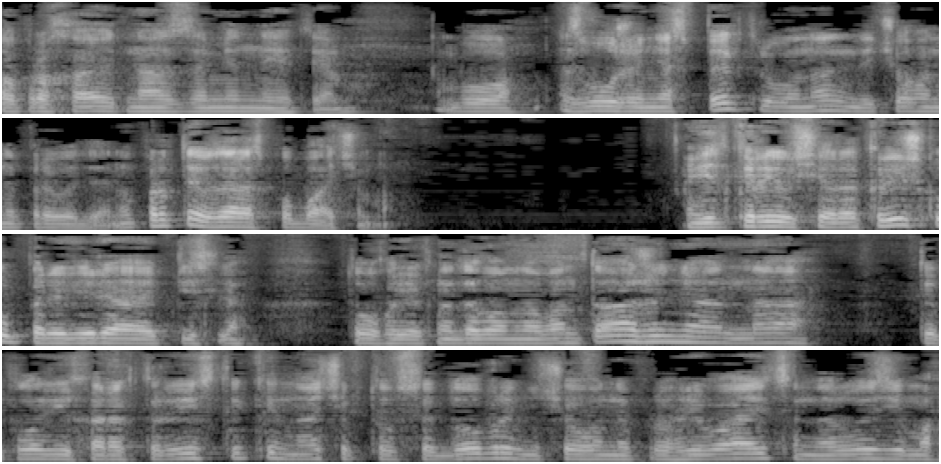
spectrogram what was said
попрохають нас замінити. Бо звуження спектру воно до чого не приведе. Ну, проте зараз побачимо. Відкрив ще кришку, перевіряю після того, як надавав навантаження на теплові характеристики, начебто все добре, нічого не прогрівається, на розімах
